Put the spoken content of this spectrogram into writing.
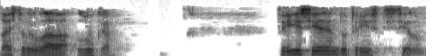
22 глава Лука, 31 до 37.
